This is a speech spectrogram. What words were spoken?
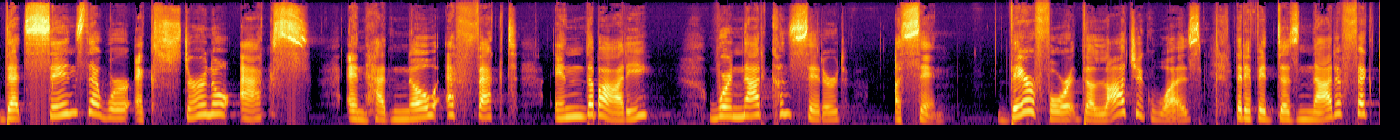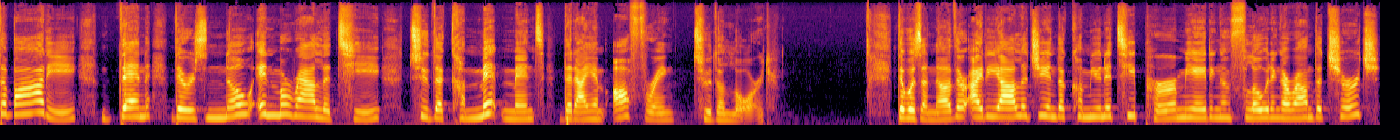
that sins that were external acts and had no effect in the body were not considered a sin. Therefore, the logic was that if it does not affect the body, then there is no immorality to the commitment that I am offering to the Lord. There was another ideology in the community permeating and floating around the church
